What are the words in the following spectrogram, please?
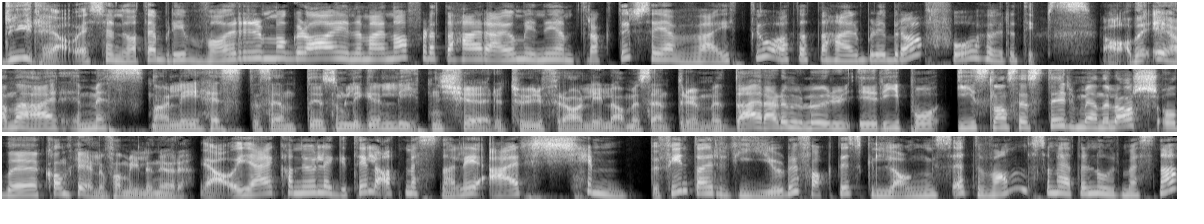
dyr. Ja, og jeg kjenner jo at jeg blir varm og glad inni meg nå, for dette her er jo mine hjemtrakter, så jeg veit jo at dette her blir bra. Få høre tips. Ja, Det ene er Mesnali hestesenter, som ligger en liten kjøretur fra Lillehammer sentrum. Der er det mulig å ri- på islandshester, mener Lars, og det kan hele familien gjøre. Ja, og jeg kan jo legge til at Mesnali er kjempefint. Da rir du faktisk langs et vann som heter Nordmesna.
